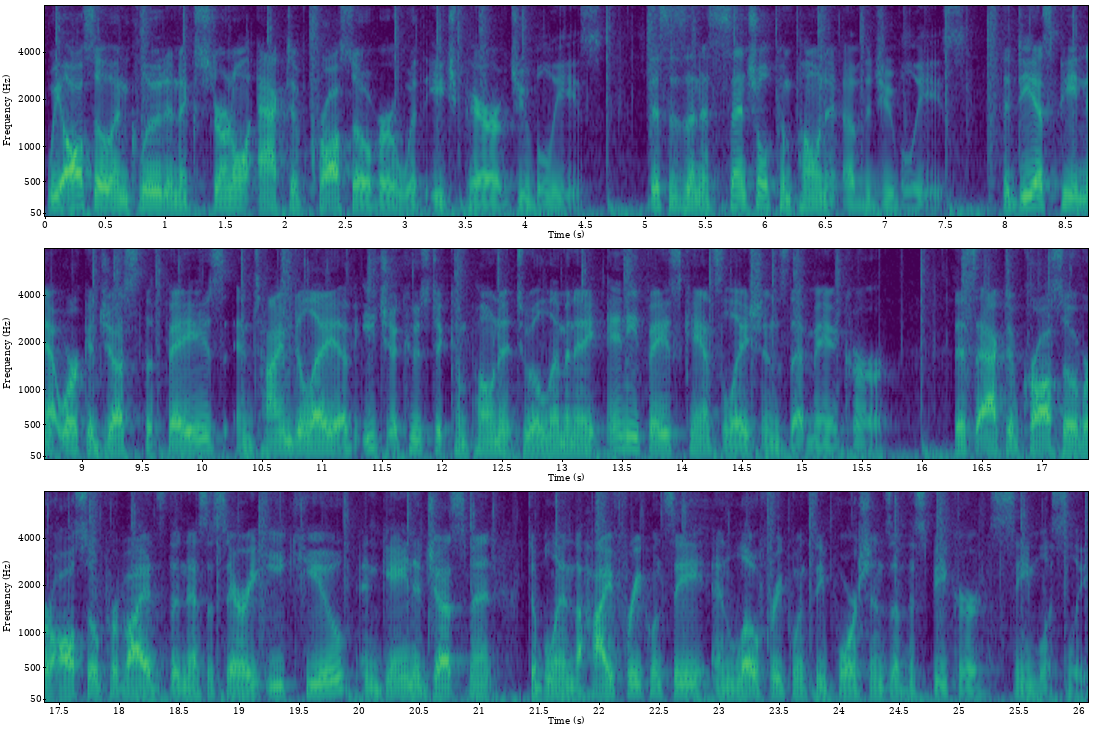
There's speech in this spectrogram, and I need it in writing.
We also include an external active crossover with each pair of Jubilees. This is an essential component of the Jubilees. The DSP network adjusts the phase and time delay of each acoustic component to eliminate any phase cancellations that may occur. This active crossover also provides the necessary EQ and gain adjustment to blend the high frequency and low frequency portions of the speaker seamlessly.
